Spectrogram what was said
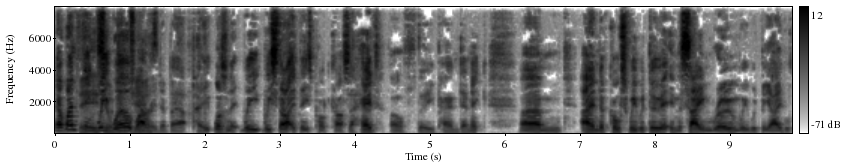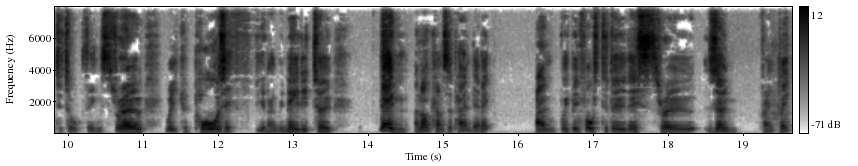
Now, one thing we were worried about, Pete, wasn't it? We we started these podcasts ahead of the pandemic, um, and of course we would do it in the same room. We would be able to talk things through. We could pause if you know we needed to. Then along comes the pandemic, and we've been forced to do this through Zoom. Frankly,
